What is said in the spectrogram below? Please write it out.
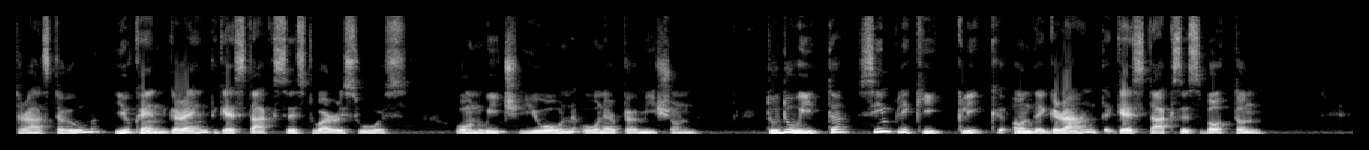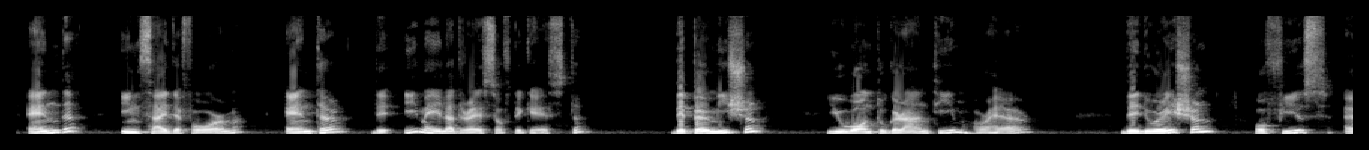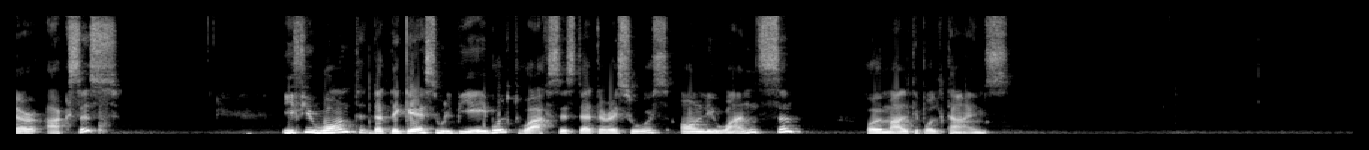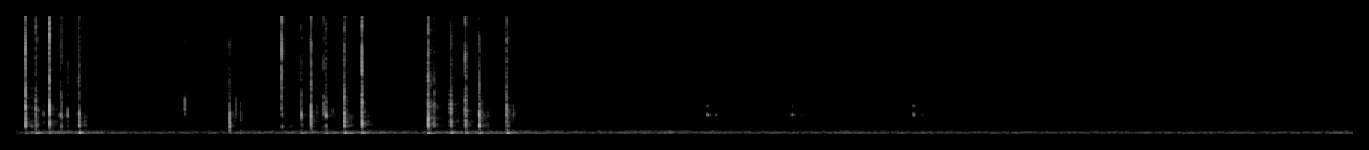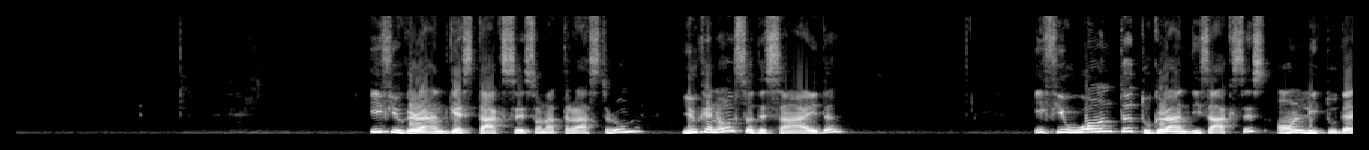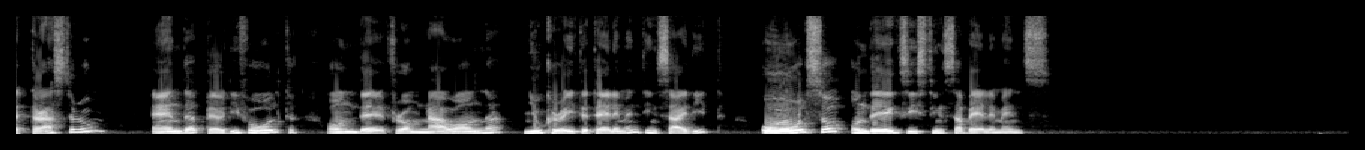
trust room, you can grant guest access to a resource on which you own owner permission. To do it, simply click on the Grant Guest Access button and, inside the form, enter the email address of the guest, the permission you want to grant him or her, the duration of his or her access, if you want that the guest will be able to access that resource only once or multiple times. If you grant guest access on a trust room, you can also decide if you want to grant this access only to that trust room and per default on the from now on new created element inside it or also on the existing sub-elements.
